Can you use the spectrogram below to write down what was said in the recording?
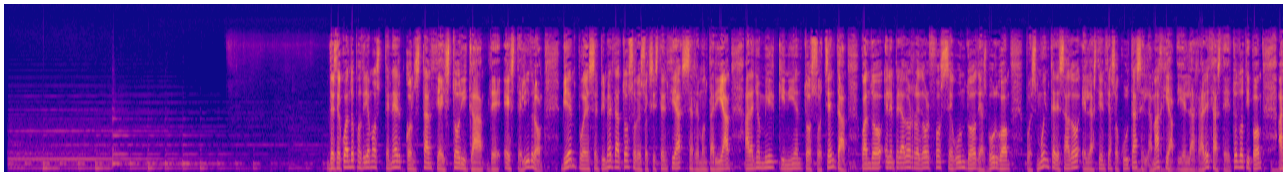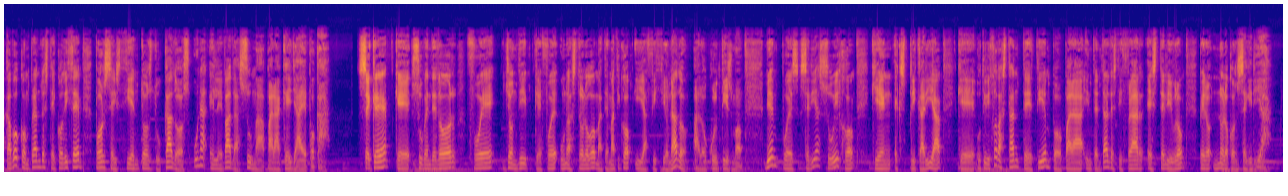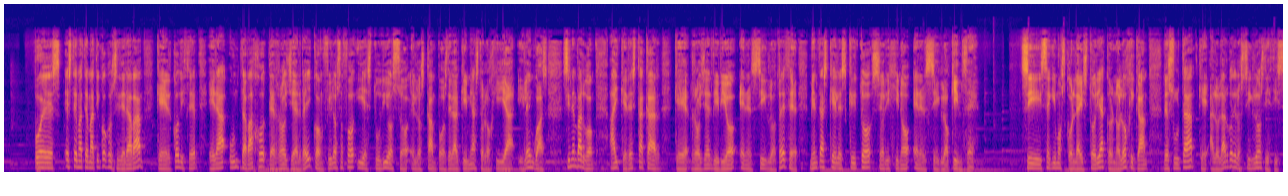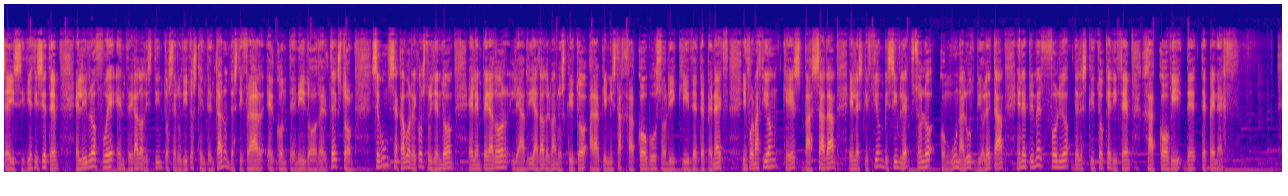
¿Desde cuándo podríamos tener constancia histórica de este libro? Bien, pues el primer dato sobre su existencia se remontaría al año 1580, cuando el emperador Rodolfo II de Habsburgo, pues muy interesado en las ciencias ocultas, en la magia y en las rarezas de todo tipo, acabó comprando este códice por 600 ducados, una elevada suma para aquella época. Se cree que su vendedor fue John Dee, que fue un astrólogo, matemático y aficionado al ocultismo. Bien, pues sería su hijo quien explicaría que utilizó bastante tiempo para intentar descifrar este libro, pero no lo conseguiría. Pues este matemático consideraba que el códice era un trabajo de Roger Bacon, filósofo y estudioso en los campos de la alquimia, astrología y lenguas. Sin embargo, hay que destacar que Roger vivió en el siglo XIII, mientras que el escrito se originó en el siglo XV. Si seguimos con la historia cronológica, resulta que a lo largo de los siglos XVI y XVII el libro fue entregado a distintos eruditos que intentaron descifrar el contenido del texto. Según se acabó reconstruyendo, el emperador le habría dado el manuscrito al alquimista Jacobus Oriki de Tepenec, información que es basada en la inscripción visible solo con una luz violeta en el primer folio del escrito que dice Jacobi de Tepenec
